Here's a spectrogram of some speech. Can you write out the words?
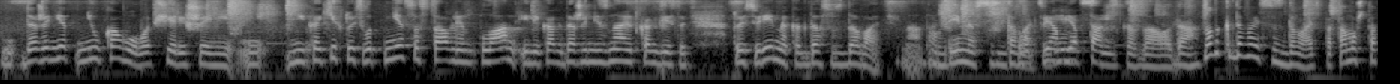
даже нет ни у кого вообще решений, никаких, то есть вот не составлен план или как даже не знают, как действовать. То есть время, когда создавать надо. Время создавать. Вот прям время я бы так сказала, да. Ну так давай создавать, потому что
